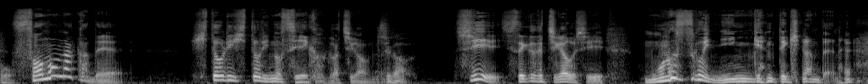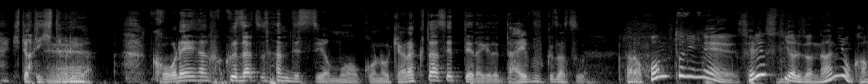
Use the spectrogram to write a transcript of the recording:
そう。その中で一人一人の性格が違うんだよ違う。し性格が違うしものすごい人間的なんだよね。一人一人が、ねこれが複雑なんですよ。もうこのキャラクター設定だけでだいぶ複雑。だから本当にねセレスティアルズは何を考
